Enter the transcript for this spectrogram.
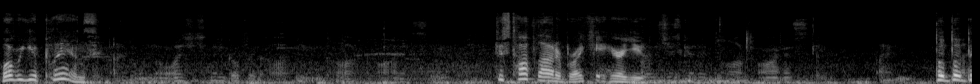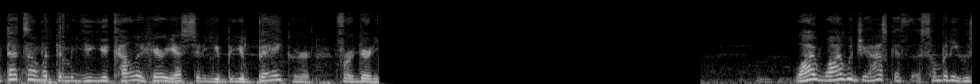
What were your plans? I don't know. I was just gonna go for coffee and talk, honestly. Just talk louder, bro. I can't hear you. I was just gonna talk, honestly. But but but that's not what the you, you tell her here yesterday. You you beg her for a dirty. Why why would you ask somebody who's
